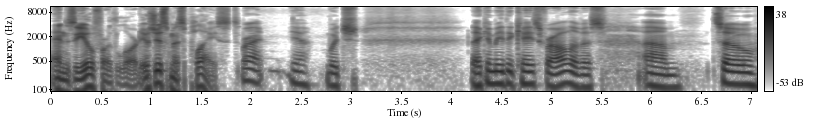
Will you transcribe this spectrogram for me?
and zeal for the Lord. It was just misplaced. Right. Yeah. Which that can be the case for all of us. Um, so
